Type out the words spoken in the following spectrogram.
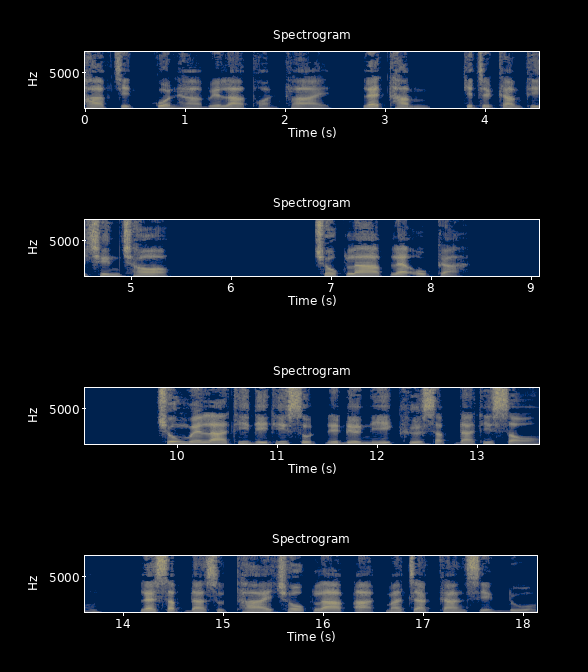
ภาพจิตควรหาเวลาผ่อนคลาย และทำกิจกรรมที่ชื่นชอบ โชคลาภและโอกาส ช่วงเวลาที่ดีที่สุดในเดือนนี้คือสัปดาห์ที่สองและสัปดาห์สุดท้ายโชคลาภอาจมาจากการเสี่ยงดวง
